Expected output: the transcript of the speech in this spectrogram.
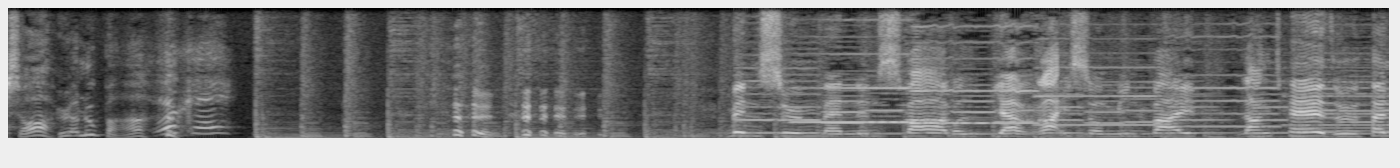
Så hør nu bare Okay. Men sømanden svarede, jeg rejser min vej. Langt havde han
